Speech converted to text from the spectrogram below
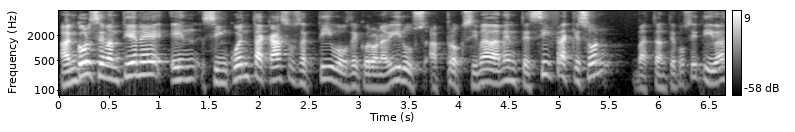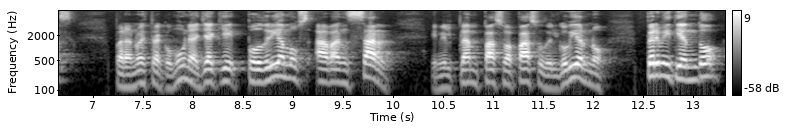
Angol se mantiene en 50 casos activos de coronavirus aproximadamente, cifras que son bastante positivas para nuestra comuna, ya que podríamos avanzar en el plan paso a paso del gobierno, permitiendo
